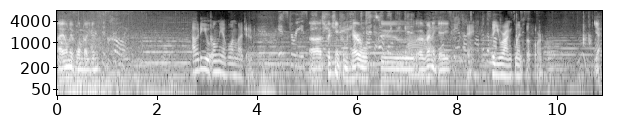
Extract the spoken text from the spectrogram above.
I only have one legend. How do you only have one legend? Uh, switching from herald to uh, renegade. Okay, so you were on Glint before. Yeah.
